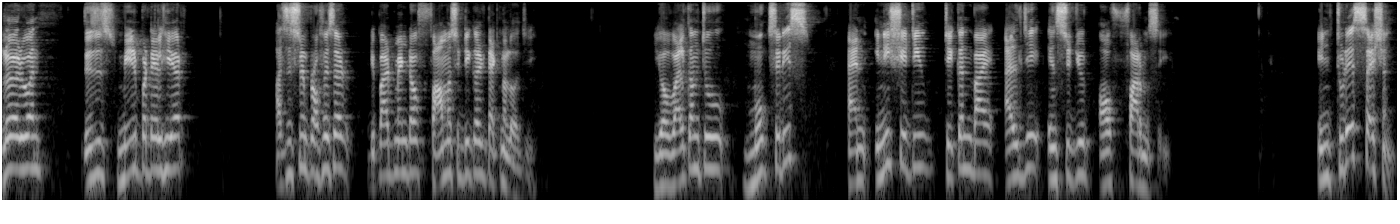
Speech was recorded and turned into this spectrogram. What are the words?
Hello everyone, this is Mihir Patel here, Assistant Professor, Department of Pharmaceutical Technology. You are welcome to MOOC series, an initiative taken by LJ Institute of Pharmacy. In today's session,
